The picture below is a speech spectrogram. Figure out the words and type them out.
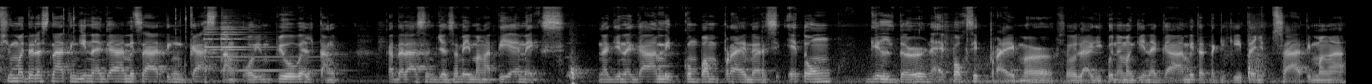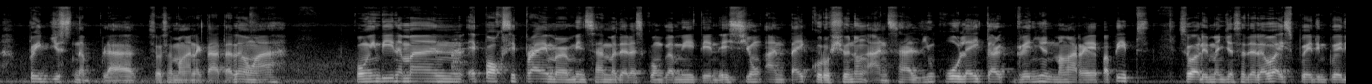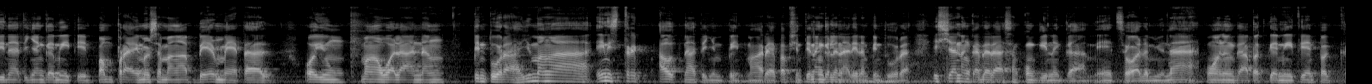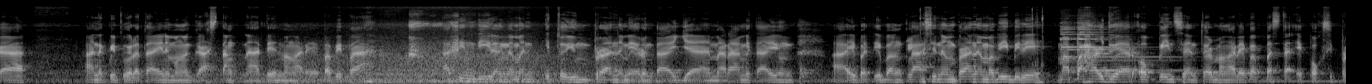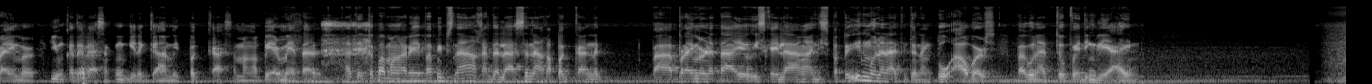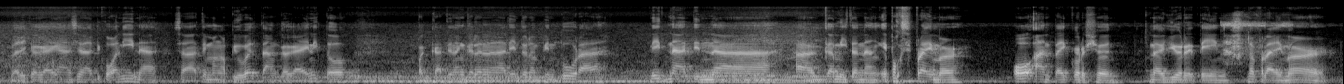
repaps, yung madalas natin ginagamit sa ating gas tank o yung fuel tank, kadalasan dyan sa may mga TMX na ginagamit kong pang-primer, itong Gilder na epoxy primer. So, lagi ko naman ginagamit at nakikita nyo sa ating mga previous na vlog. So, sa mga nagtatanong ha, kung hindi naman epoxy primer, minsan madalas kong gamitin is yung anti-corrosion ng Ansal. Yung kulay dark green yun, mga Repa Pips. So, alin man dyan sa dalawa is pwedeng pwede natin yung gamitin pang primer sa mga bare metal o yung mga wala ng pintura. Yung mga in-strip out natin yung paint, mga repaps, yung tinanggalan natin ng pintura, is yan ang kadalasan kong ginagamit. So, alam nyo na kung anong dapat gamitin pagka ah, nagpintura tayo ng mga gas tank natin, mga repapip ha. At hindi lang naman ito yung brand na meron tayo dyan. Marami tayong ah, iba't ibang klase ng brand na mabibili. Mapa hardware o paint center, mga repap, basta epoxy primer, yung kadalasan kong ginagamit pagka sa mga bare metal. At ito pa mga repapips na kadalasan na kapag ka nag ah, primer na tayo is kailangan is patuin muna natin to ng 2 hours bago natin to pwedeng liyahin. Balik kagaya nga ng sinabi ko kanina sa ating mga fuel tank, kagaya nito, pagka tinanggalan na natin ito ng pintura, need natin na ah, gamitan ng epoxy primer o anti-corrosion na urethane na primer.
